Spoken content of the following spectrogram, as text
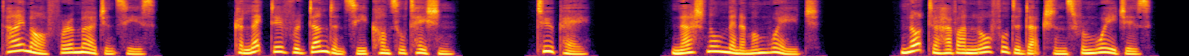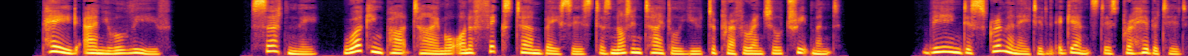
Time off for emergencies. Collective redundancy consultation. To pay. National minimum wage. Not to have unlawful deductions from wages. Paid annual leave. Certainly, working part time or on a fixed term basis does not entitle you to preferential treatment. Being discriminated against is prohibited.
